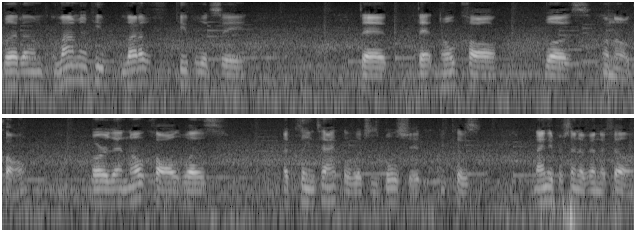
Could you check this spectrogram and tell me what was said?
But um, a lot of people, a lot of people would say that that no call was a no call, or that no call was a clean tackle, which is bullshit because 90% of NFL,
